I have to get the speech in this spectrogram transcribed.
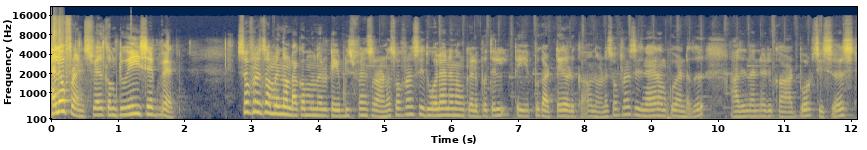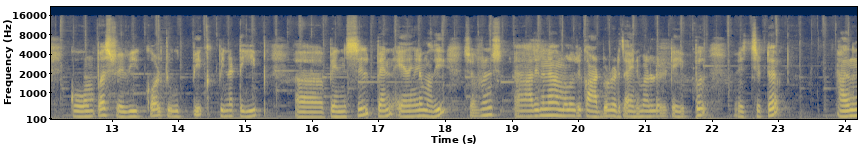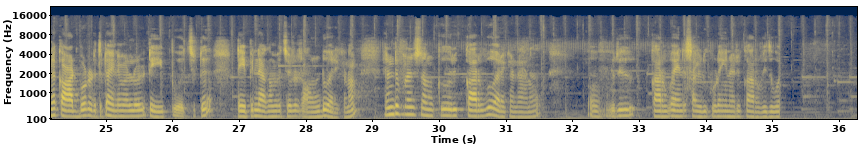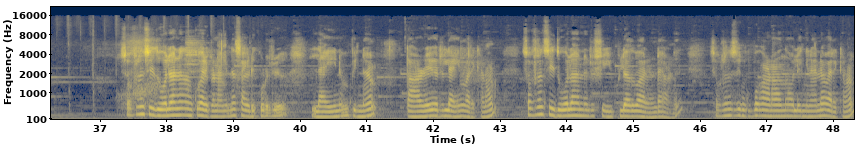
Hello friends welcome to ഈ shed web so friends നമ്മളിന്ന് ഉണ്ടാക്കാൻ പോകുന്ന ഒരു ടേപ്പ് ഡിസ്പെൻസർ ആണ്. സോ ഫ്രണ്ട്സ് ഇതുപോലെ തന്നെ നമുക്ക് എളുപ്പത്തിൽ ടേപ്പ് കട്ട് ചെയ്തെടുക്കാവുന്നതാണ്. സോ ഫ്രണ്ട്സ് ഇതിനായി നമുക്ക് വേണ്ടത് ആദ്യം തന്നെ ഒരു cardboard scissors compass Fevicol toothpick പിന്നെ ടേപ്പ് പെൻസിൽ പെൻ ഏതെങ്കിലും മതി. സോ ഫ്രണ്ട്സ് ആദ്യം തന്നെ നമ്മളൊരു കാർഡ്ബോർഡ് എടുത്ത് അതിന് മുകളിലൊരു ടേപ്പ് വെച്ചിട്ട് ആദ്യം നിന്ന് കാർഡ്ബോർഡ് എടുത്തിട്ട് അതിന് മുകളിലൊരു ടേപ്പ് വെച്ചിട്ട് ടേപ്പിന്റെ അകം വെച്ചൊരു റൗണ്ട് വരയ്ക്കണം. എന്നിട്ട് ഫ്രണ്ട്സ് നമുക്ക് ഒരു കർവ് വരയ്ക്കേണ്ടതാണ്. ഒരു കർവ് അതിന്റെ സൈഡിൽ കൂടെ ഇങ്ങനെ ഒരു കർവ് ഇതുപോലെ. സോ ഫ്രണ്ട്സ് ഇതുപോലെ തന്നെ നമുക്ക് വരയ്ക്കണം. പിന്നെ സൈഡിൽ കൂടെ ഒരു ലൈനും പിന്നെ താഴെ ഒരു ലൈൻ വരയ്ക്കണം. സോ ഫ്രണ്ട്സ് ഇതുപോലെ തന്നെ ഒരു ഷേപ്പിൽ അത് വരേണ്ടതാണ്. സോ ഫ്രണ്ട്സ് നിങ്ങൾക്കിപ്പോൾ കാണാവുന്ന പോലെ ഇങ്ങനെ തന്നെ വരയ്ക്കണം.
